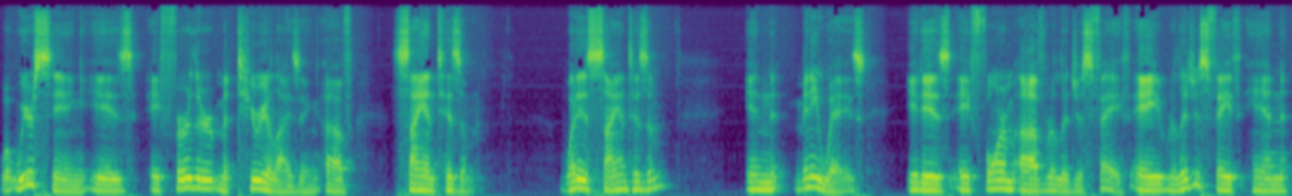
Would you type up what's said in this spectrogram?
What we're seeing is a further materializing of scientism. What is scientism? In many ways, it is a form of religious faith, a religious faith in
